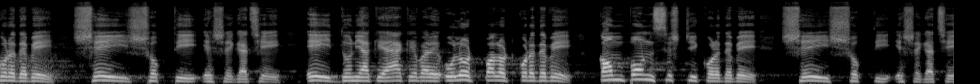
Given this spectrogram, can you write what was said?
করে দেবে, সেই শক্তি এসে গেছে। এই দুনিয়াকে একেবারে উলট পালট করে দেবে, কম্পন সৃষ্টি করে দেবে, সেই শক্তি এসে গেছে।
